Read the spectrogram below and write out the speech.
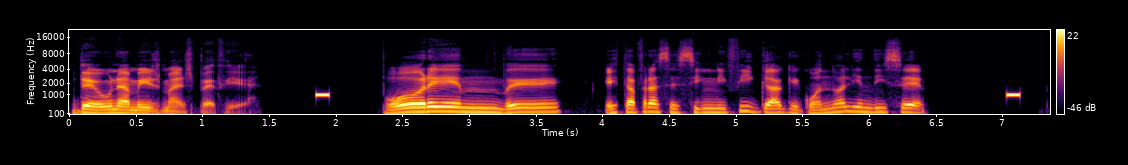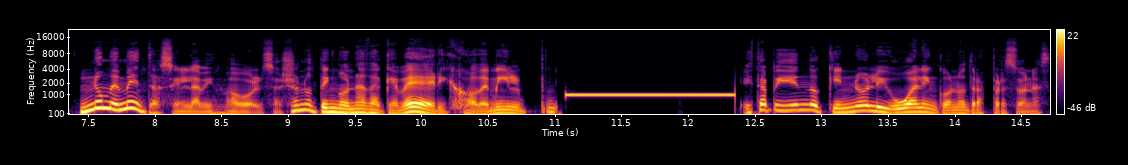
de una misma especie. Por ende, esta frase significa que cuando alguien dice no me metas en la misma bolsa, yo no tengo nada que ver, hijo de mil pu-", está pidiendo que no lo igualen con otras personas,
